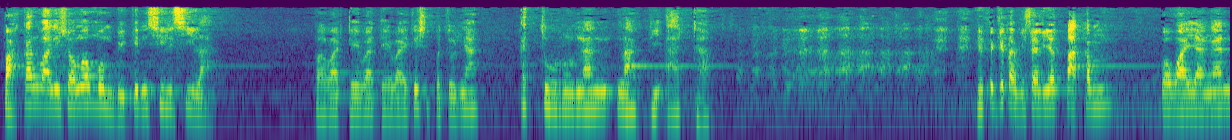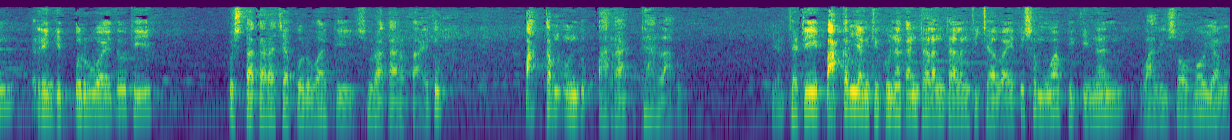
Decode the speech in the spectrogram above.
Bahkan Wali Songo membuat silsilah bahwa dewa-dewa itu sebetulnya keturunan Nabi Adam. itu kita bisa lihat pakem pewayangan Ringgit Purwa itu di Pustaka Raja Purwa di Surakarta itu pakem untuk para dalang. Ya, jadi pakem yang digunakan dalang-dalang di Jawa itu semua bikinan Wali Songo yang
